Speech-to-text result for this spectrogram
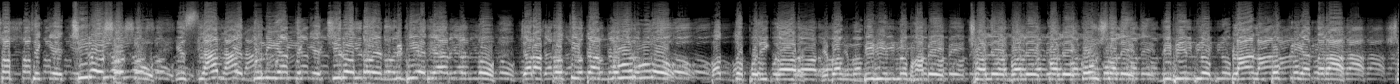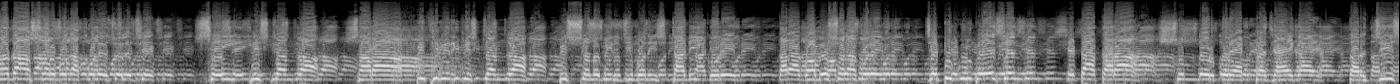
সব থেকে চিরশত্রু ইসলামকে দুনিয়া থেকে চিরতরে মিটিয়ে দেওয়ার জন্য যারা প্রতিটা মুহূর্ত বদ্ধপরিকর এবং বিভিন্ন ভাবে ছলে বলে, কলে কৌশলে বিভিন্ন প্ল্যান প্রক্রিয়া তারা সদা সর্বদা করে চলেছে। সেই খ্রিস্টানরা, সারা পৃথিবীর খ্রিস্টানরা বিশ্বনবীর জীবনী স্টাডি করে, তারা গবেষণা করে, যেটুকু পেয়েছেন, সেটা তারা সুন্দর করে একটা জায়গায় তার জিস,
